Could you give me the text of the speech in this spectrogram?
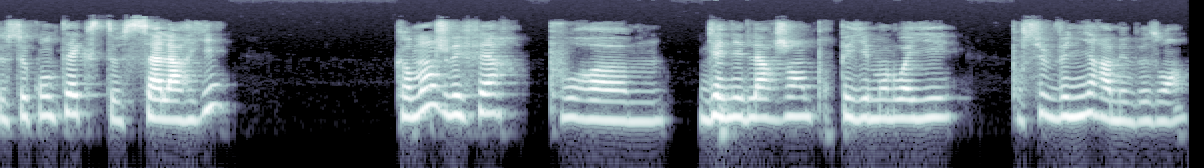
de ce contexte salarié, comment je vais faire pour gagner de l'argent, pour payer mon loyer, pour subvenir à mes besoins?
